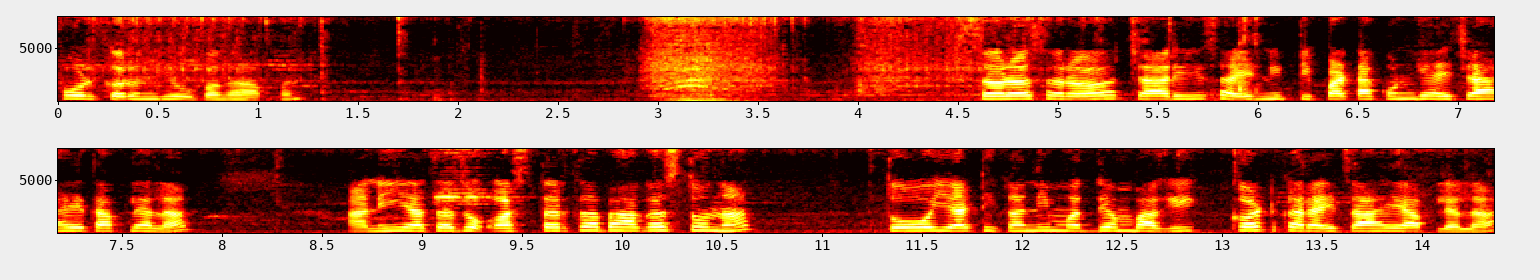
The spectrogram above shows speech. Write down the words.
फोल्ड करून घेऊ बघा आपण. सरळ सरळ चारही साईडनी टिपा टाकून घ्यायच्या आहेत आपल्याला. आणि याचा जो अस्तरचा भाग असतो ना तो या ठिकाणी मध्यम भागी कट करायचा आहे आपल्याला.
